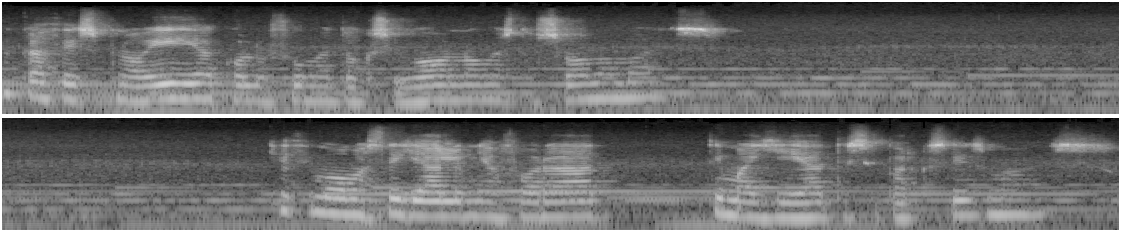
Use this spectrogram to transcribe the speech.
Με κάθε εισπνοή ακολουθούμε το οξυγόνο μες στο σώμα μας και θυμόμαστε για άλλη μια φορά τη μαγεία της ύπαρξής μας.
